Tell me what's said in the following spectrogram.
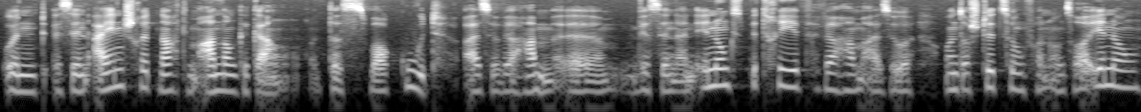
und sind einen Schritt nach dem anderen gegangen. Das war gut. Also wir haben, äh, wir sind ein Innungsbetrieb, wir haben also Unterstützung von unserer Innung,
